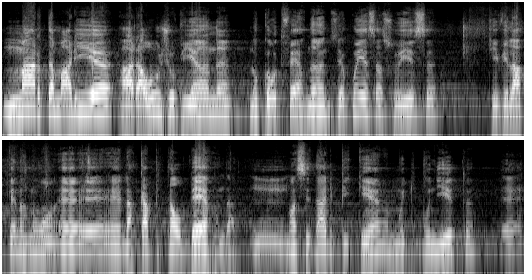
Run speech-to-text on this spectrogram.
Marta Maria Araújo Viana no Couto Fernandes. Eu conheço a Suíça. Estive lá apenas num, é, é, é, na capital, Berna. Hum. Uma cidade pequena, muito bonita. É.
